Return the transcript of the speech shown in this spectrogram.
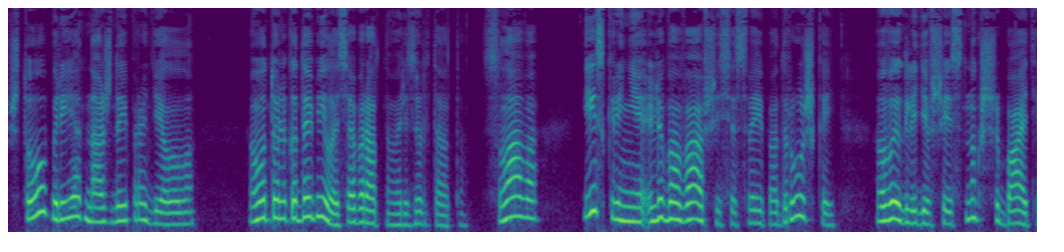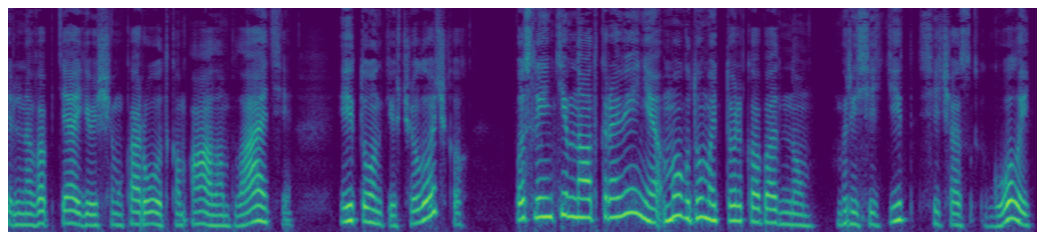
Что Бри однажды и проделала. Вот только добилась обратного результата. Слава, искренне любовавшийся своей подружкой, выглядевшей сногсшибательно в обтягивающем коротком алом платье и тонких чулочках, После интимного откровения мог думать только об одном. Бри сидит сейчас голой,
